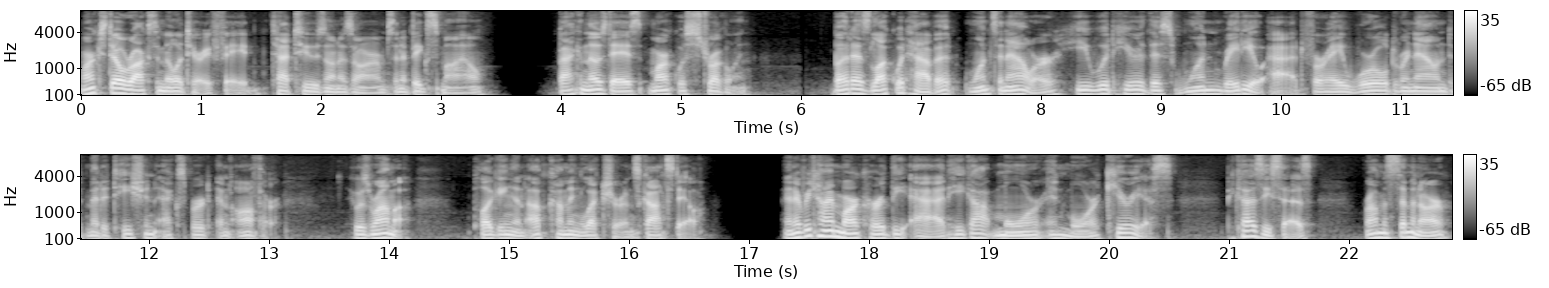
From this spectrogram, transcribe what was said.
Mark still rocks a military fade, tattoos on his arms, and a big smile. Back in those days, Mark was struggling. But as luck would have it, once an hour, he would hear this one radio ad for a world renowned meditation expert and author. It was Rama, plugging an upcoming lecture in Scottsdale. And every time Mark heard the ad, he got more and more curious because he says Rama's seminar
